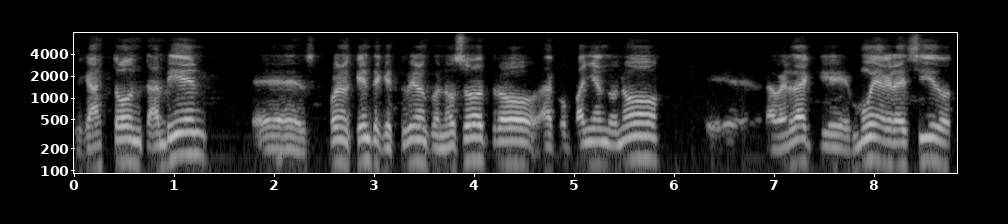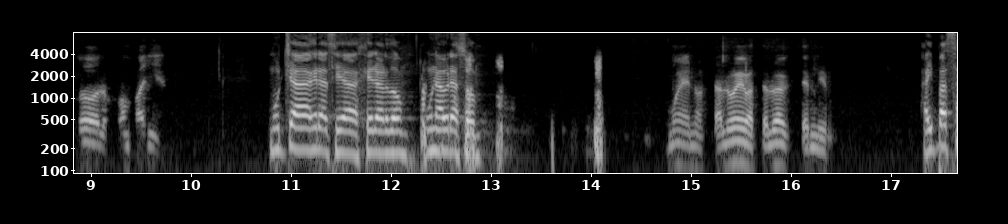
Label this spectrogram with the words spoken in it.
Gastón también. Eh, fueron gente que estuvieron con nosotros, acompañándonos. La verdad que muy agradecido a todos los compañeros. Muchas gracias, Gerardo. Un abrazo. Bueno, hasta luego, hasta luego, que estén bien. Ahí pasaba.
